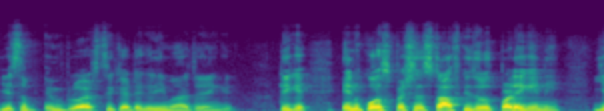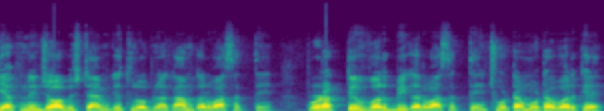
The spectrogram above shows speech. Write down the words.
ये सब एम्प्लॉयर्स की कैटेगरी में आ जाएँगे। ठीक है? इनको स्पेशल स्टाफ की ज़रूरत पड़ेगी नहीं। ये अपने जॉब स्टैम्प के थ्रू अपना काम करवा सकते हैं। प्रोडक्टिव वर्क भी करवा सकते हैं। छोटा मोटा वर्क है,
